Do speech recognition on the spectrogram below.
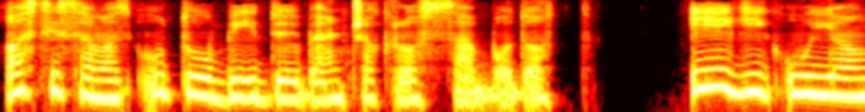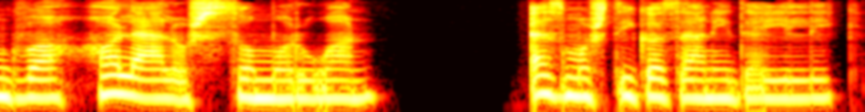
azt hiszem az utóbbi időben csak rosszabbodott. Égig újongva, halálos szomorúan. Ez most igazán ide illik.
